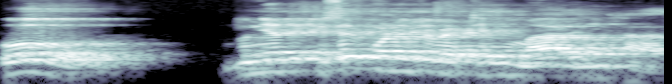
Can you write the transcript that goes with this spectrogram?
ਉਹ ਦੁਨੀਆ ਦੇ ਕਿਸੇ ਕੋਨੇ ਵਿੱਚ ਬੈਠੇ ਵੀ ਮਾਰ ਨਹੀਂ ਖਾ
